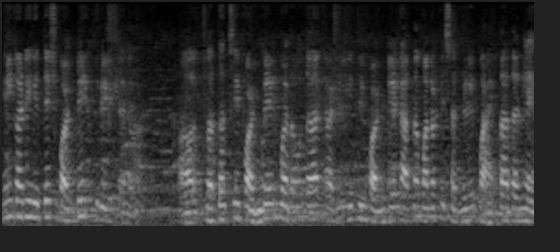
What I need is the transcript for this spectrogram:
मी कडे रितेश कॉन्टेंट क्रिएटर आहे स्वतःचे कॉन्टेंट बनवतात आणि ते कॉन्टेंट आता मला ते सगळे पाहतात आणि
